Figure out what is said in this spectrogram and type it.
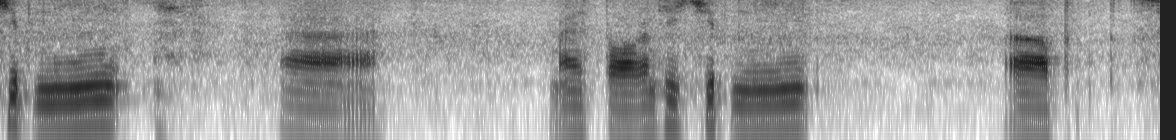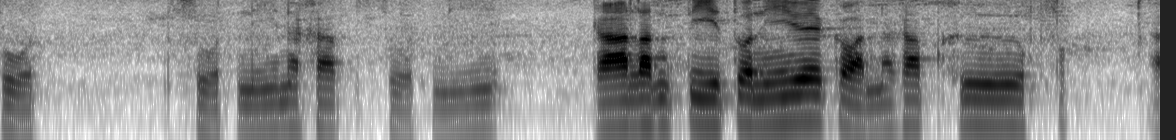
คลิปนี้มาต่อกันที่คลิปนี้สูตรสูตรนี้นะครับ สูตรนี้ การันตีตัวนี้ไว้ก่อนนะครับ คืออ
